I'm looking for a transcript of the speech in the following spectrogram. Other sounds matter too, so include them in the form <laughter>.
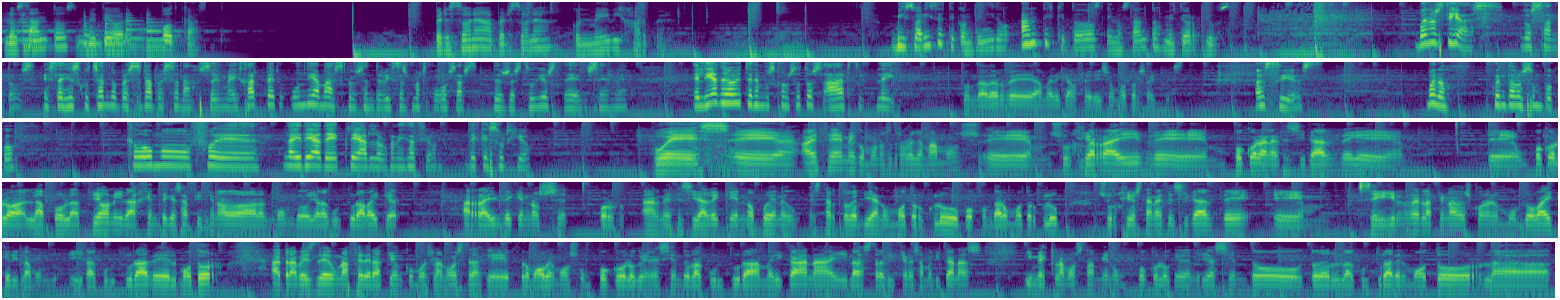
Los Santos Meteor Podcast. Persona a persona con Maybe Harper. Visualiza este contenido antes que todos en Los Santos Meteor Plus. Buenos días, Los Santos. Estáis escuchando Persona a Persona. Soy May Harper, un día más con las entrevistas más jugosas de los estudios de LSM. El día de hoy tenemos con nosotros a Arthur Blake, fundador de American Federation Motorcyclist. Así es. Bueno, cuéntanos un poco. ¿Cómo fue la idea de crear la organización? ¿De qué surgió? Pues eh, AFM, como nosotros lo llamamos, eh, surgió a raíz de un poco la necesidad de, de un poco la, la, población y la gente que se ha aficionado al mundo y a la cultura biker, a raíz de que no se, por la necesidad de que no pueden estar todo el día en un motor club o fundar un motor club, surgió esta necesidad de eh, seguir relacionados con el mundo biker y la cultura del motor a través de una federación como es la nuestra, que promovemos un poco lo que viene siendo la cultura americana y las tradiciones americanas y mezclamos también un poco lo que vendría siendo toda la cultura del motor, la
